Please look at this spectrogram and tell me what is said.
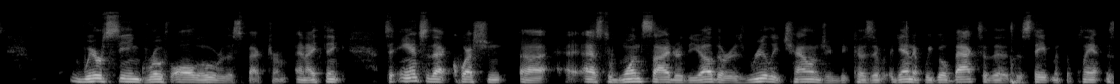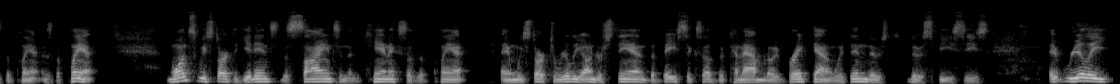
we're seeing growth all over the spectrum. And I think to answer that question uh, as to one side or the other is really challenging because if, again, if we go back to the, the statement, the plant is the plant is the plant, once we start to get into the science and the mechanics of the plant and we start to really understand the basics of the cannabinoid breakdown within those those species it really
